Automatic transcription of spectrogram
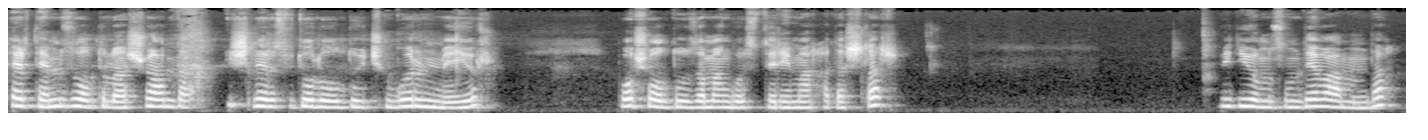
Tertemiz oldular. Şu anda işleri su dolu olduğu için görünmüyor. Boş olduğu zaman göstereyim arkadaşlar. Videomuzun devamında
